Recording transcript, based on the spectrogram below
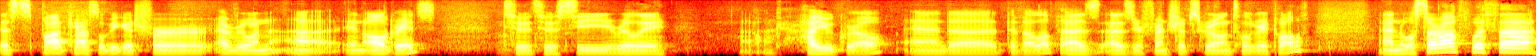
This podcast will be good for everyone uh, in all grades to to see really uh, how you grow and uh, develop as as your friendships grow until grade twelve. And we'll start off with. Uh,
